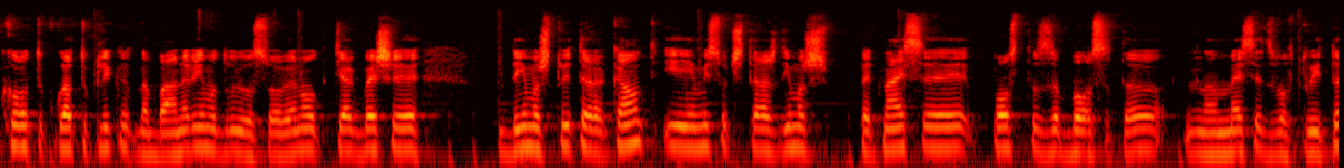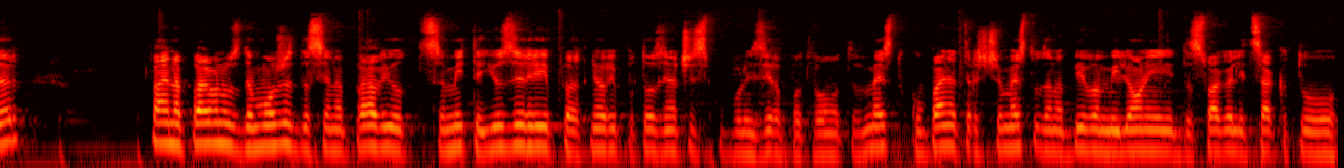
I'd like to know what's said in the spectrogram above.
хората когато кликнат на банери има други условия, но от тях беше да имаш Twitter аккаунт и мисля, че трябваше да имаш 15 поста за борсата на месец в Twitter това е направено за да може да се направи от самите юзери и партньори по този начин се популяризира платформата. Вместо компанията реши вместо да набива милиони, да слага лица като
